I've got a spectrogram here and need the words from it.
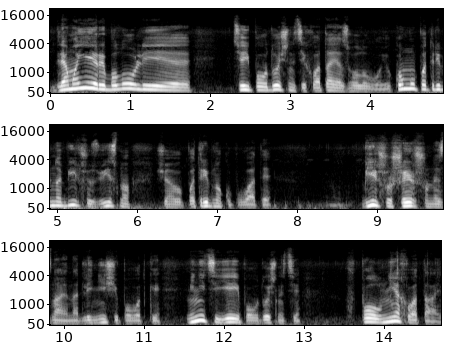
для моєї риболовлі цієї поводочниці вистачає з головою. Кому потрібно більшу, звісно, що потрібно купувати більшу, ширшу, не знаю, на длинніші поводки. Мені цієї поводочниці вполне вистачає.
